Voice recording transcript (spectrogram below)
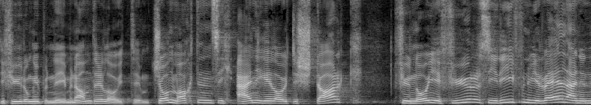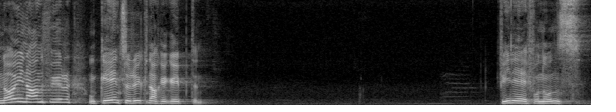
die Führung übernehmen, andere Leute. Und schon machten sich einige Leute stark für neue Führer. Sie riefen, wir wählen einen neuen Anführer und gehen zurück nach Ägypten. Viele von uns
